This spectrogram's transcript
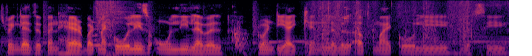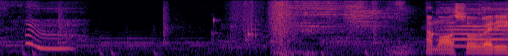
stringless weapon here but my Collei is only level 20 i can level up my Collei let's see. I'm also very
